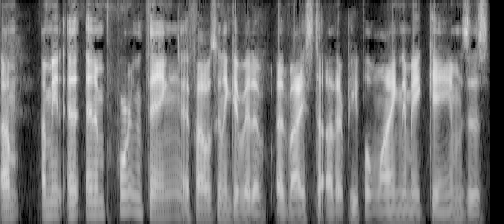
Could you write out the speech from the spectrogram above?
Um, I mean, a- an important thing, if I was going to give it a, advice to other people wanting to make games, is,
